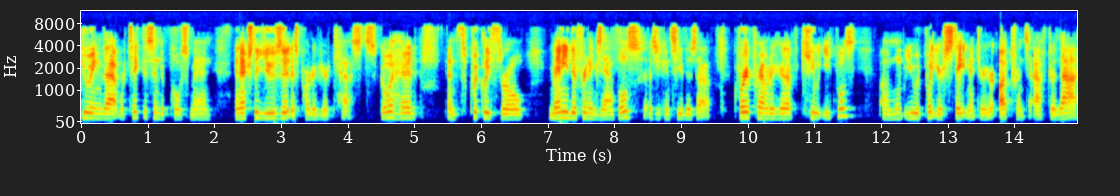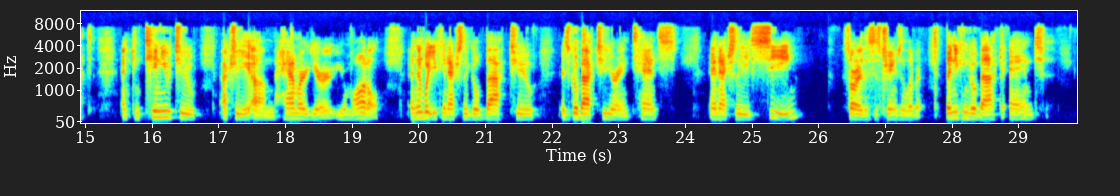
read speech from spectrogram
doing that or take this into Postman and actually use it as part of your tests. Go ahead and quickly throw many different examples. As you can see, there's a query parameter here of q equals. Um, you would put your statement or your utterance after that and continue to actually um, hammer your, your model. And then what you can actually go back to is go back to your intents and actually see, sorry, this has changed a little bit. Then you can go back and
